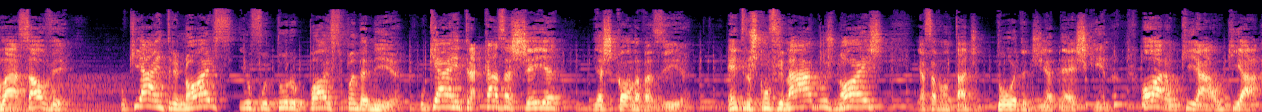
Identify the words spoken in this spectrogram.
Olá, salve! O que há entre nós e o futuro pós-pandemia? O que há entre a casa cheia e a escola vazia? Entre os confinados, nós e essa vontade toda de ir até a esquina. Ora, o que há? O que há?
